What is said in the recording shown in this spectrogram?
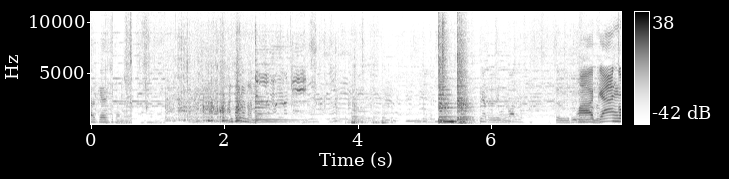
ఆరు కేజీ మా గ్యాంగ్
